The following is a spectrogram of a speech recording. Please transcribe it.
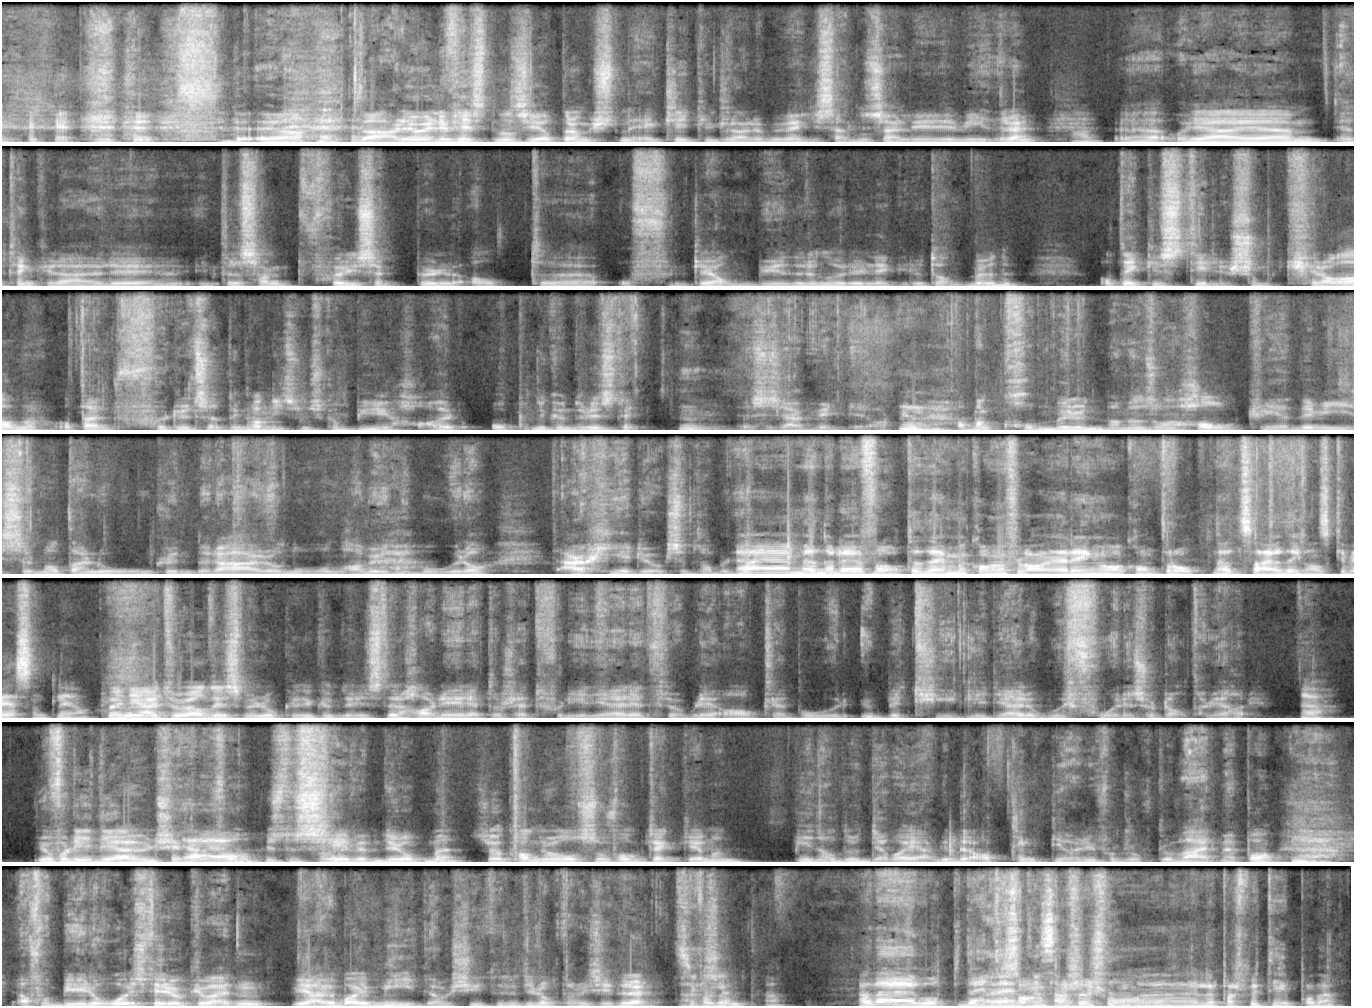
ja, Da er det jo veldig fristende å si at bransjen egentlig ikke klarer å bevege seg noe særlig videre. Uh, og jeg, eh, jeg, tenker det er eh, interessant f.eks. at uh, offentlige anbydere, når de legger ut anbud, at det ikke stiller som krav at det er en forutsetning at de som skal by, har åpne kundelister. Mm. Det syns jeg er veldig rart. Mm. At man kommer unna med en sånn halvkvede viser med at det er noen kunder her, og noen har vunnet bordet. Det er jo helt uakseptabelt. Ja, jeg mener det, I forhold til det med kamuflering og kontra åpenhet, så er jo det ganske vesentlig. ja. Men jeg tror at de som er lukkede kundelister, har det rett og slett fordi de er redd for å bli avkledd på hvor ubetydelige de er, og hvor få resultater de har. Ja. Jo, fordi det er jo en sjekk ja, ja. Hvis du ser hvem du jobber med, så kan jo også folk tenke men pinadø, det var jævlig bra. Tenk, det har de fått lov til å være med på. Ja, ja For byråer styrer jo ikke verden. Vi er jo bare bidragsytere til oppdragsgivere. Ja. ja, det er godt. Det er interessant perspektiv på det.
